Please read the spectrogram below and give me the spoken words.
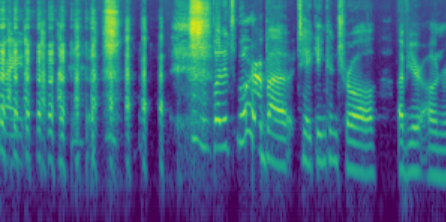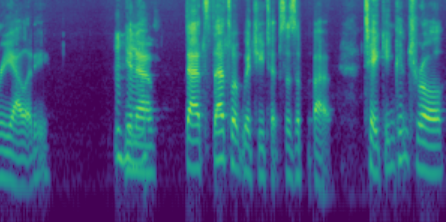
right. but it's more about taking control of your own reality. Mm-hmm. You know, that's that's what Witchy Tips is about. Taking control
